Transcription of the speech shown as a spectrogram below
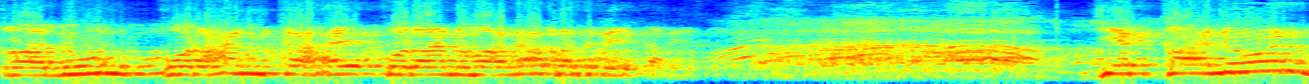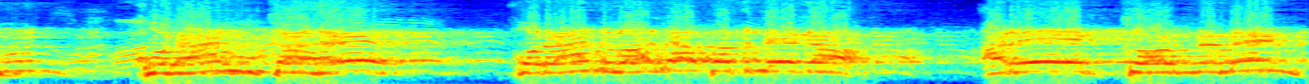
قانون قرآن کا ہے، قرآن والا بدلے گا۔ یہ قانون قرآن کا ہے، قرآن والا بدلے گا۔ ارے گورنمنٹ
